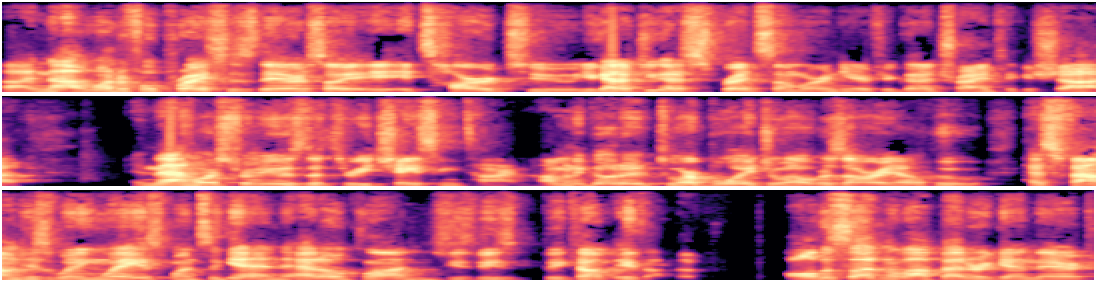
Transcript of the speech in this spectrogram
Uh, not wonderful prices there, so it, it's hard to you got to you got to spread somewhere in here if you're going to try and take a shot. And that horse for me was the three chasing time. I'm going to go to, to our boy Joel Rosario, who has found his winning ways once again at Oaklawn. He's, he's become he's all of a sudden a lot better again there.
